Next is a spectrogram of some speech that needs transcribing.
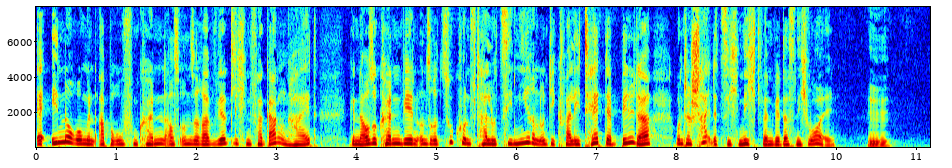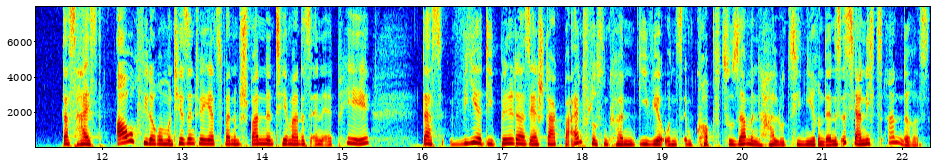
Erinnerungen abrufen können aus unserer wirklichen Vergangenheit, genauso können wir in unsere Zukunft halluzinieren und die Qualität der Bilder unterscheidet sich nicht, wenn wir das nicht wollen. Mhm. Das heißt auch wiederum, und hier sind wir jetzt bei einem spannenden Thema des NLP, dass wir die Bilder sehr stark beeinflussen können, die wir uns im Kopf zusammen halluzinieren. Denn es ist ja nichts anderes.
